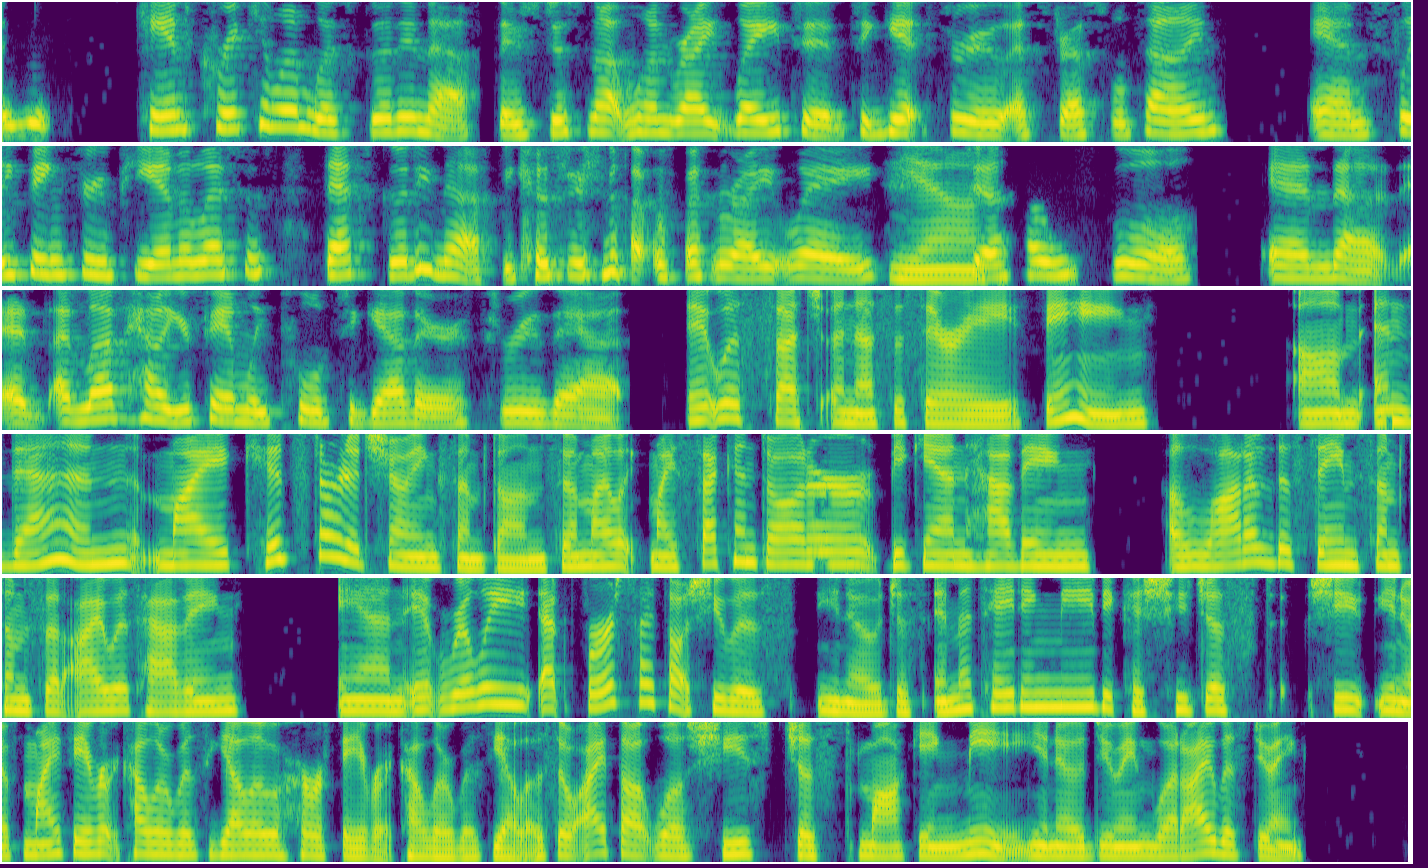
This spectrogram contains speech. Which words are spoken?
canned curriculum was good enough. There's just not one right way to to get through a stressful time. And sleeping through piano lessons, that's good enough because there's not one right way yeah. to homeschool and, uh, and I love how your family pulled together through that. it was such a necessary thing. Um, and then my kids started showing symptoms. So my like my second daughter began having a lot of the same symptoms that I was having. And it really, at first, I thought she was, you know, just imitating me because she just, she, you know, if my favorite color was yellow, her favorite color was yellow. So I thought, well, she's just mocking me, you know, doing what I was doing.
